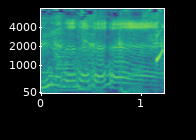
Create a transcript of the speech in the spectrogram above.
Um. Um. Whoa. Huh? Oh. Mm-hmm. Um. Hey!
